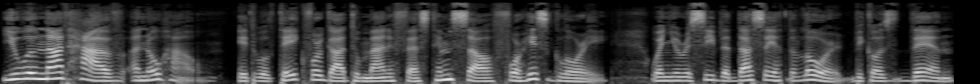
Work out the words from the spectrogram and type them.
You will not have a know how. It will take for God to manifest Himself for His glory when you receive the Thus saith the Lord, because then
